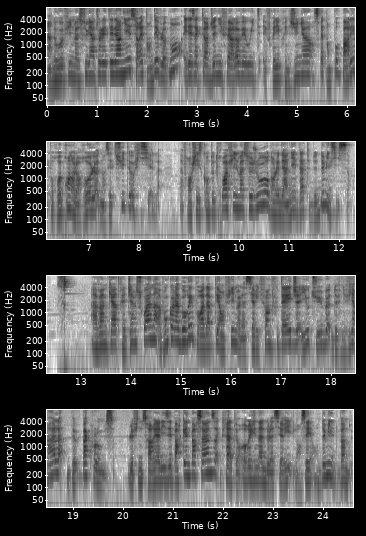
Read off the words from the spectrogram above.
Un nouveau film Souviens-toi l'été dernier serait en développement et les acteurs Jennifer Love Hewitt et Freddie Prinze Jr. seraient en pourparlers pour reprendre leur rôle dans cette suite officielle. La franchise compte trois films à ce jour, dont le dernier date de 2006. A24 et James Wan vont collaborer pour adapter en film la série found footage YouTube devenue virale de Backrooms. Le film sera réalisé par Ken Parsons, créateur original de la série lancée en 2022.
